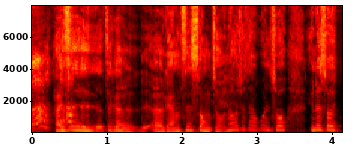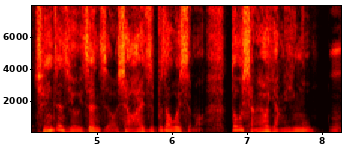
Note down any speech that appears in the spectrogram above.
还是这个呃两只送走。然后就在问说，因为那时候前一阵子有一阵子哦，小孩子不知道为什么都想要养鹦鹉。嗯，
